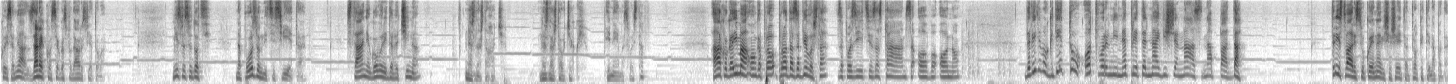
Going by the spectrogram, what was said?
koji sam ja zarekao se gospodaru svjetova. Mi smo svedoci. Na pozornici svijeta stanje govori da većina ne zna šta hoće. Ne zna šta očekuje. I nema svoj stav. A ako ga ima, on ga pro, proda za bilo šta. Za poziciju, za stan, za ovo, ono da vidimo gdje to otvoreni neprijatelj najviše nas napada. Tri stvari su koje najviše šeitan prokleti napada.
